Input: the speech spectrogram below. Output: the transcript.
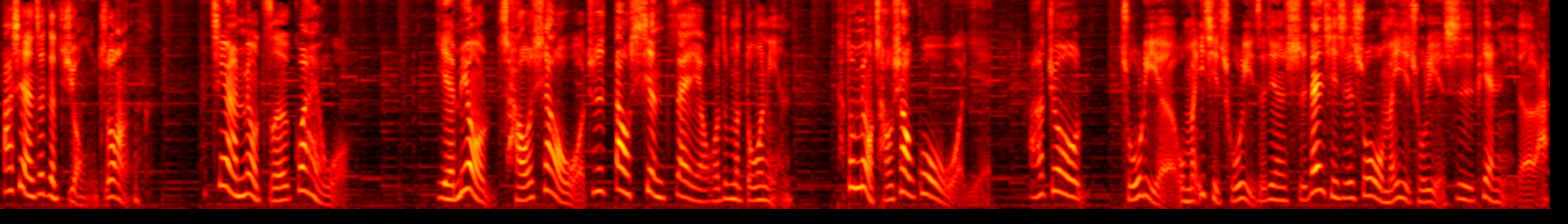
发现了这个窘状，他竟然没有责怪我，也没有嘲笑我，就是到现在呀，我这么多年，他都没有嘲笑过我耶。然后就处理了，我们一起处理这件事。但其实说我们一起处理也是骗你的啦，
